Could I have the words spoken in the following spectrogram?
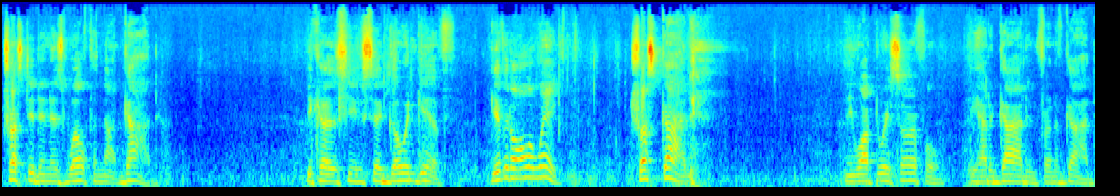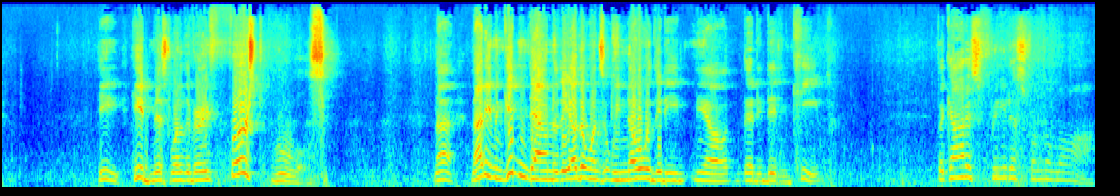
trusted in his wealth and not God. Because he said, Go and give. Give it all away. Trust God. And he walked away sorrowful. He had a God in front of God. He, he had missed one of the very first rules. Not, not even getting down to the other ones that we know that he, you know, that he didn't keep. But God has freed us from the law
